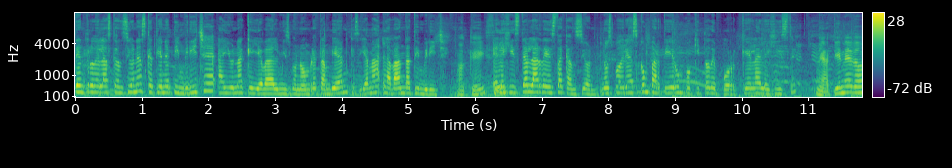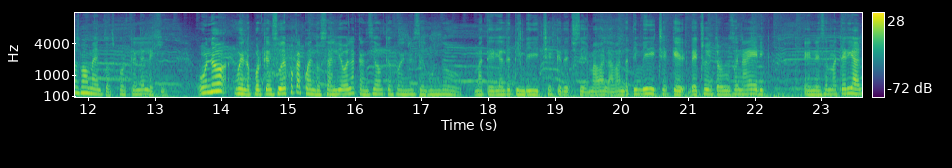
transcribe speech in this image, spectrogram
Dentro de las canciones que tiene Timbiriche hay una que lleva el mismo nombre también, que se llama La Banda Timbiriche. Ok, sí. Elegiste hablar de esta canción. ¿Nos podrías compartir un poquito de por qué la elegiste? Mira, tiene dos momentos por qué la elegí. Uno, bueno, porque en su época cuando salió la canción que fue en el segundo material de Timbiriche, que de hecho se llamaba La Banda Timbiriche, que de hecho introducen a Eric en ese material,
